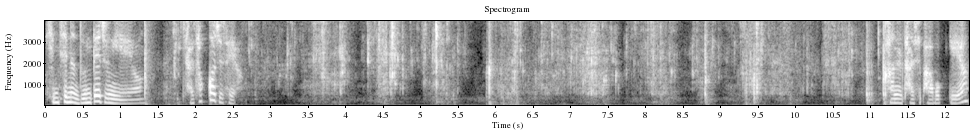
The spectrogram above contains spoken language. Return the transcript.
김치는 눈대중이에요. 잘 섞어주세요. 간을 다시 봐볼게요.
